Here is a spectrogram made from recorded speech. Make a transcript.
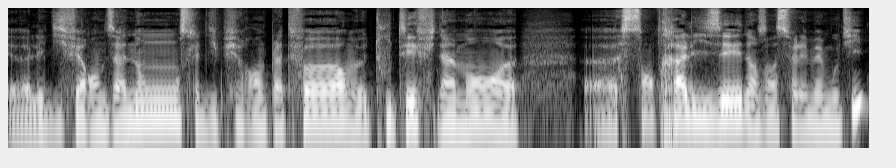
euh, les différentes annonces, les différentes plateformes, tout est finalement euh, centralisé dans un seul et même outil.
